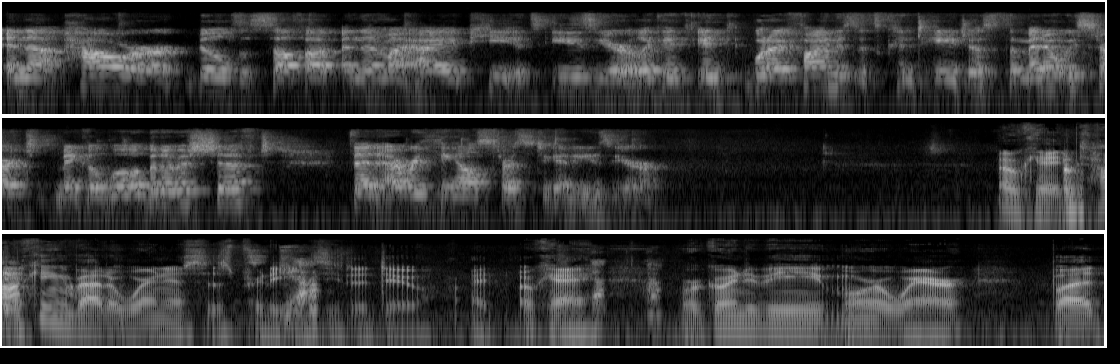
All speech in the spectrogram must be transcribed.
And that power builds itself up. And then my IEP, it's easier. Like it, it, what I find is it's contagious. The minute we start to make a little bit of a shift, then everything else starts to get easier. Okay, okay. talking about awareness is pretty yeah. easy to do, right? Okay, yeah. we're going to be more aware, but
